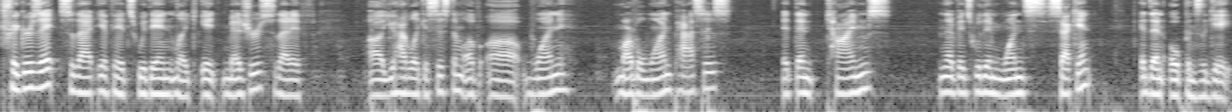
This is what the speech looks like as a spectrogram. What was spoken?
triggers it so that if it's within like it measures so that if uh, you have like a system of uh, one marble one passes, it then times, and if it's within one second, it then opens the gate.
